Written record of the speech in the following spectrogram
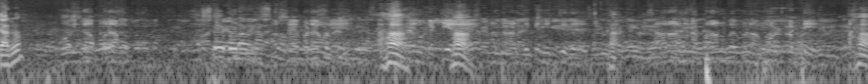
ಯಾರು? ಹಾಂ ಹಾಂ. ಹಾ,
